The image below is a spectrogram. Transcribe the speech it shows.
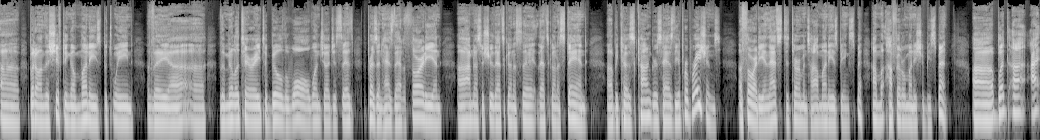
uh, but on the shifting of monies between the uh, uh, the military to build the wall. One judge says the president has that authority, and uh, I'm not so sure that's going to say that's going to stand uh, because Congress has the appropriations authority, and that determines how money is being spent, how, how federal money should be spent. Uh, but uh, I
